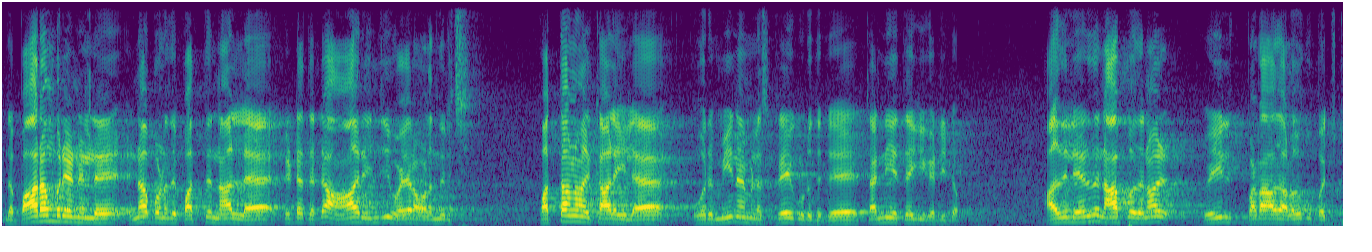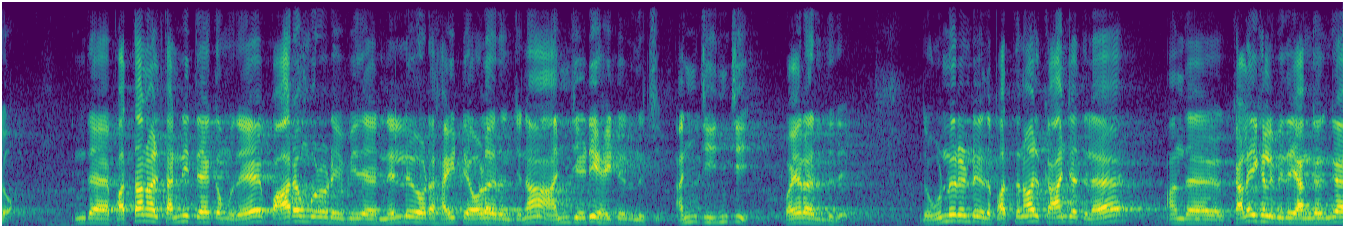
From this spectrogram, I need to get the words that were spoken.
இந்த பாரம்பரிய நெல் என்ன பண்ணுது? பத்து நாளில் கிட்டத்தட்ட ஆறு இன்ச்சு உயரம் வளர்ந்துருச்சு. பத்தாம் நாள் காலையில் ஒரு மீனமில ஸ்ப்ரே கொடுத்துட்டு தண்ணியை தேக்கி கட்டிட்டோம். அதுலேருந்து நாற்பது நாள் வெயில் படாத அளவுக்கு பச்சிட்டோம். இந்த பத்தாம் நாள் தண்ணி தேக்கும் போது பாரம்பரிய வித நெல்லோட ஹைட் எவ்வளோ இருந்துச்சுன்னா அஞ்சு அடி ஹைட் இருந்துச்சு. அஞ்சு இன்ச்சு உயரம் இருந்தது. இந்த ஒன்று ரெண்டு இந்த பத்து நாள் காஞ்சத்தில் அந்த களைகள் விதை அங்கங்கே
